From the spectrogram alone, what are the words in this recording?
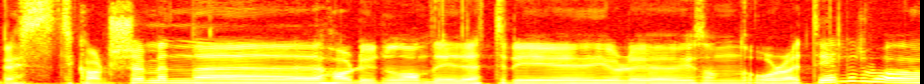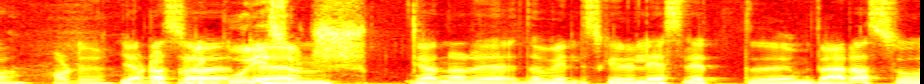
best, kanskje. Men uh, har du noen andre idretter de gjør det sånn ålreit i, eller hva? har du, ja, har du altså, god research? Um, ja, når du, da vi skulle lese litt om det, da, så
